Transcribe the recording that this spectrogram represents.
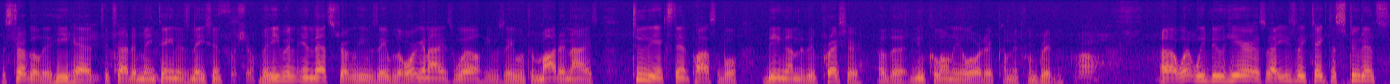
the struggle that he had to try to maintain his nation. For sure. But even in that struggle, he was able to organize well. He was able to modernize to the extent possible, being under the pressure of the new colonial order coming from Britain. Wow. Uh, what we do here is I usually take the students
